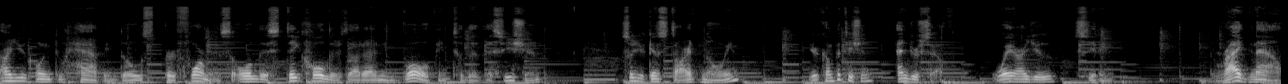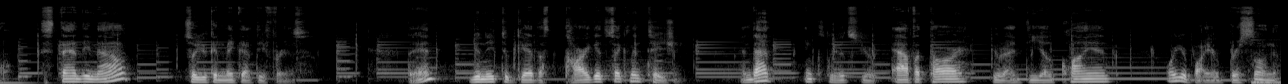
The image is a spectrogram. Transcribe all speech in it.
are you going to have in those performance all the stakeholders that are involved into the decision so you can start knowing your competition and yourself where are you sitting right now standing out so you can make that difference then you need to get a target segmentation and that includes your avatar your ideal client or your buyer persona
